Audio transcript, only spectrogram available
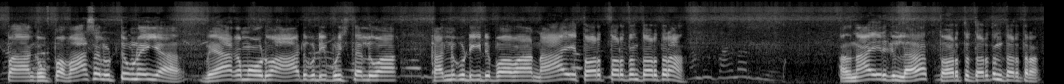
இப்போ அங்கே இப்போ வாசல் விட்டு ஐயா. வேகமாக ஓடுவான். ஆட்டுக்குட்டி பிடிச்சி தள்ளுவான். கண்ணு குட்டிக்கிட்டு போவான். நாய் துரத்து துரத்துன்னு துரத்துறான். அது நாய் இருக்குல்ல துரத்து துரத்துன்னு துரத்துறான்.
